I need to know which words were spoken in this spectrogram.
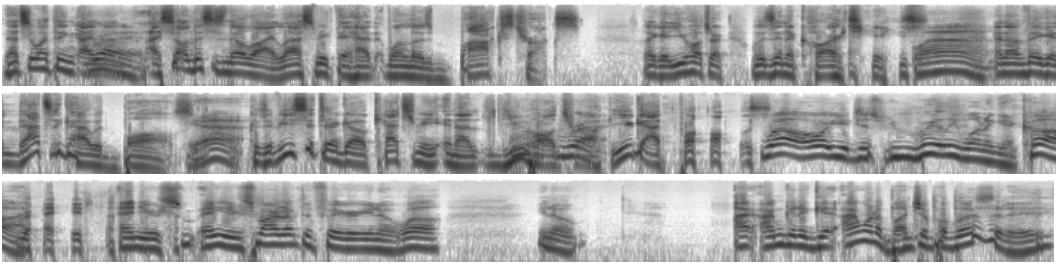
That's the one thing I Right. love. I saw. This is no lie. Last week they had one of those box trucks, like a U-Haul truck, was in a car chase. Wow. And I'm thinking that's a guy with balls. Yeah. Because if you sit there and go, "Catch me in a U-Haul Right. truck," you got balls. Well, or you just you really want to get caught, Right. and you're and you're smart enough to figure, you know, well, you know, I, I'm gonna get. I want a bunch of publicity.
